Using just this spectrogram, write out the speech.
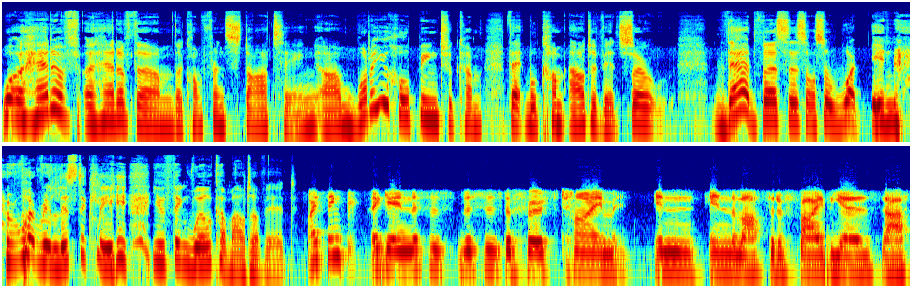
Well, ahead of ahead of the um, the conference starting, um, what are you hoping to come that will come out of it? So that versus also what in what realistically you think will come out of it. I think again, this is this is the first time in in the last sort of five years that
